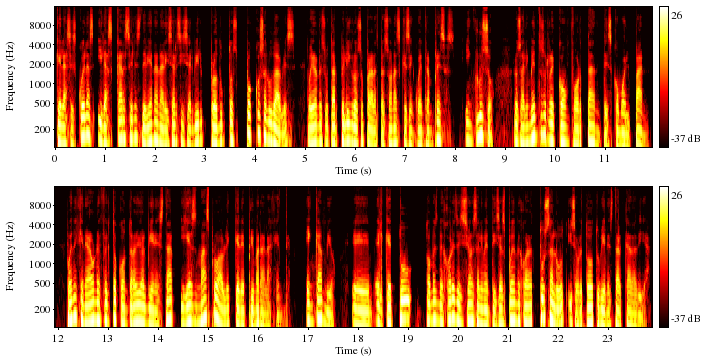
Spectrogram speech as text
que las escuelas y las cárceles debían analizar si servir productos poco saludables podrían resultar peligroso para las personas que se encuentran presas. Incluso los alimentos reconfortantes como el pan pueden generar un efecto contrario al bienestar y es más probable que depriman a la gente. En cambio, eh, el que tú tomes mejores decisiones alimenticias puede mejorar tu salud y sobre todo tu bienestar cada día.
